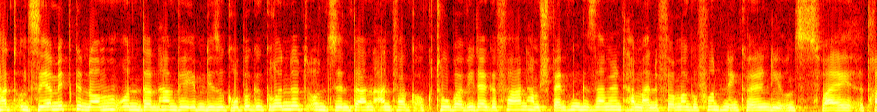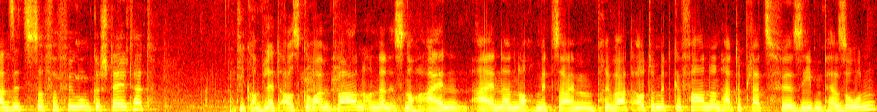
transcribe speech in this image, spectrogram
hat uns sehr mitgenommen und dann haben wir eben diese Gruppe gegründet und sind dann Anfang Oktober wieder gefahren, haben Spenden gesammelt, haben eine Firma gefunden in Köln, die uns zwei Transits zur Verfügung gestellt hat, die komplett ausgeräumt waren und dann ist noch ein, einer noch mit seinem Privatauto mitgefahren und hatte Platz für sieben Personen.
